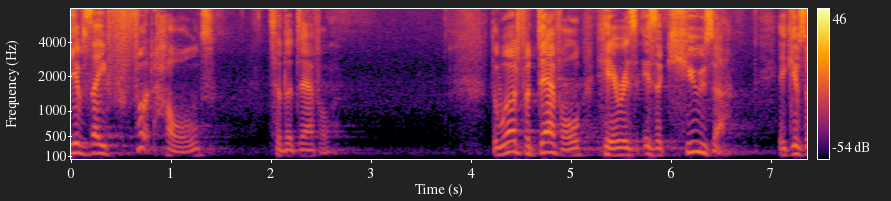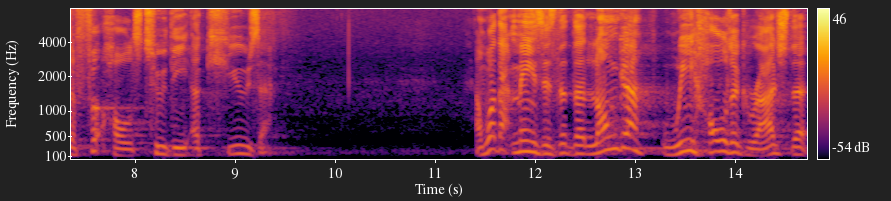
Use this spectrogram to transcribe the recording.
gives a foothold to the devil. The word for devil here is, is accuser. It gives a foothold to the accuser. And what that means is that the longer we hold a grudge, the,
